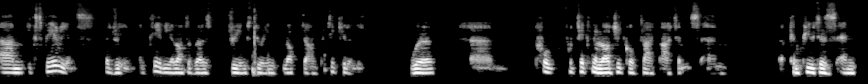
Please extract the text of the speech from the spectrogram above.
um, experience a dream. And clearly, a lot of those dreams during lockdown, particularly, were um, for, for technological type items, um, computers and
